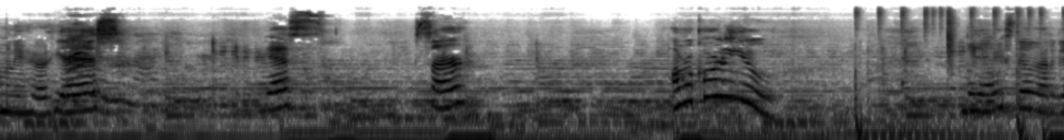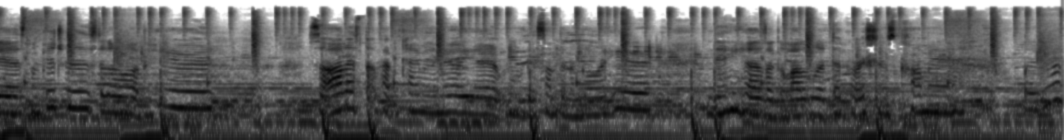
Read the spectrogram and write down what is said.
Coming in here. Yes. Yes. Sir. I'm recording you. But yeah, we still gotta get some pictures to go up here. So all that stuff haven't came in the mail yet. We're gonna get something to go in here. And then he has like a lot of little decorations coming. But yep.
